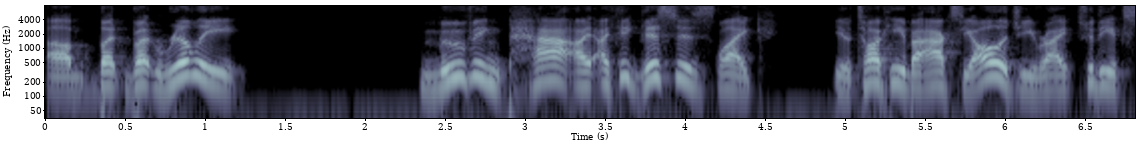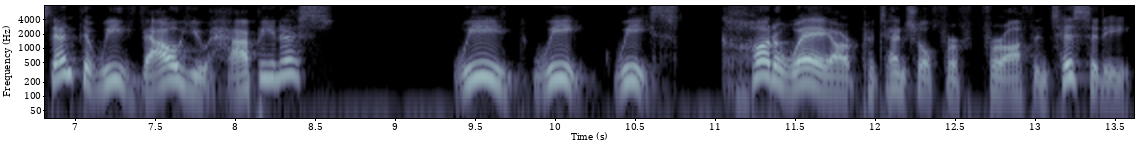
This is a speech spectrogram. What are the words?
um, but but really moving past. I, I think this is like you know talking about axiology, right? To the extent that we value happiness, we we we cut away our potential for for authenticity,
